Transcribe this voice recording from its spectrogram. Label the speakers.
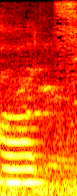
Speaker 1: hearts.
